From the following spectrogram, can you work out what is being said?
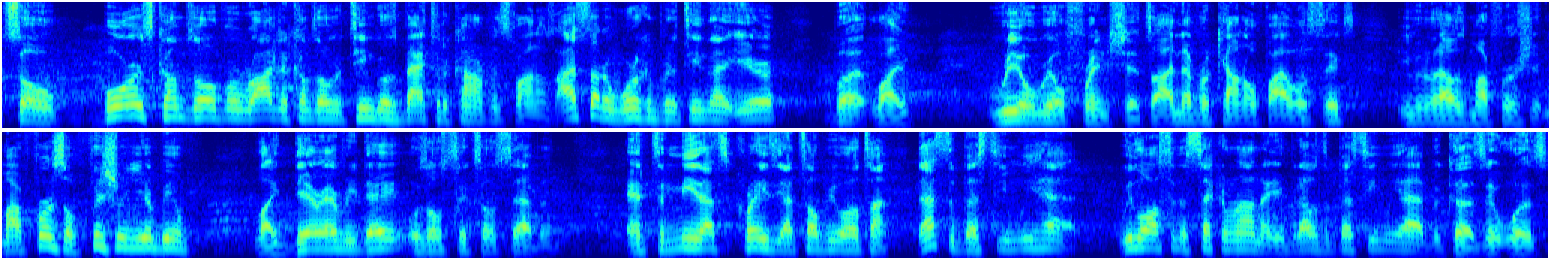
So Boris comes over, Raja comes over, the team goes back to the conference finals. I started working for the team that year, but like real, real fringe shit. So I never count 0506, even though that was my first year. My first official year being like there every day was 06, 07. And to me, that's crazy. I tell people all the time, that's the best team we had. We lost in the second round that year, but that was the best team we had because it was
